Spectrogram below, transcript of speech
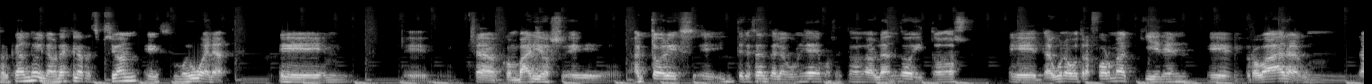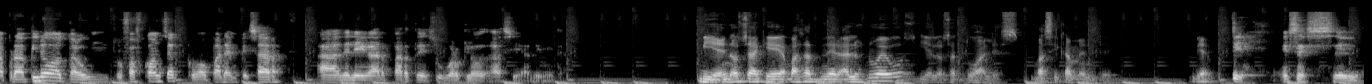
acercando y la verdad es que la recepción es muy buena. Eh, ya con varios actores interesantes de la comunidad hemos estado hablando y todos de alguna u otra forma quieren probar algún una prueba piloto, algún proof of concept, como para empezar a delegar parte de su workload hacia Dimiter. Bien, o sea que vas a tener a los nuevos y a los actuales, básicamente. Bien. Sí, ese es el,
